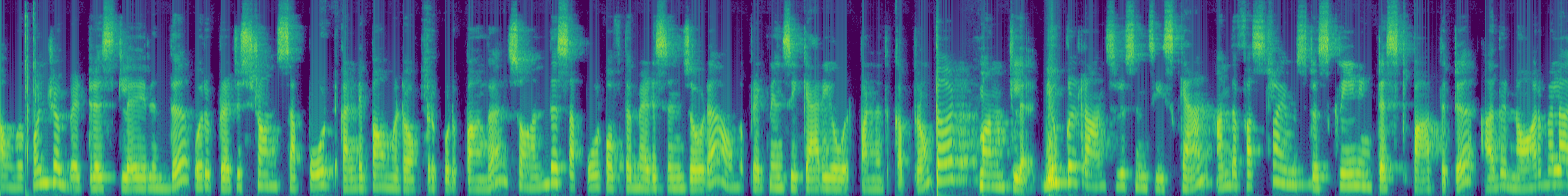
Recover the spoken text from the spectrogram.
அவங்க கொஞ்சம் பெட் ரெஸ்ட்ல இருந்து ஒரு ப்ரெஜிஸ்ட்ரான் சப்போர்ட் கண்டிப்பா அவங்க டாக்டர் கொடுப்பாங்க. ஸோ அந்த சப்போர்ட் ஆஃப் த மெடிசன்ஸோட அவங்க பிரெக்னன்சி கேரி ஓவர் பண்ணதுக்கு அப்புறம் தேர்ட் மந்த்ல நியூக்கல் டிரான்ஸ்லூசன்சி ஸ்கேன் அந்த ஃபர்ஸ்ட் ட்ரைமிஸ்டர் ஸ்கிரீனிங் டெஸ்ட் பார்த்துட்டு அது நார்மலா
